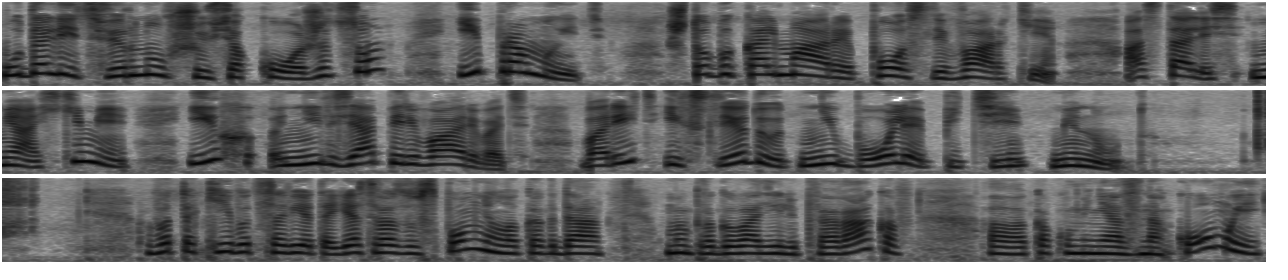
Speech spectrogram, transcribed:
удалить свернувшуюся кожицу и промыть. Чтобы кальмары после варки остались мягкими, их нельзя переваривать. Варить их следует не более 5 минут. Вот такие вот советы. Я сразу вспомнила, когда мы проговорили про раков, а, как у меня знакомый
